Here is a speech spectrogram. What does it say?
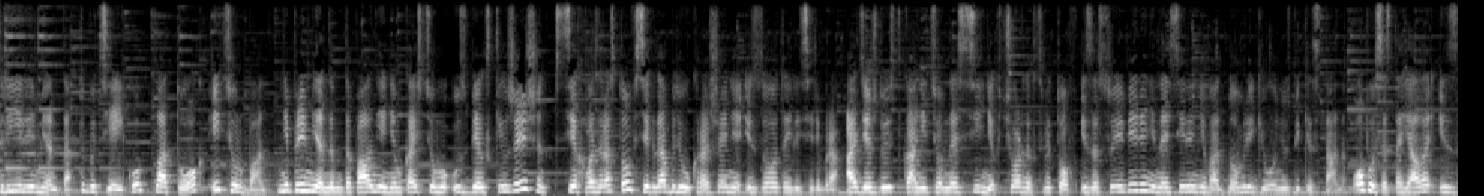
три элемента – тубутейку, платок и тюрбан. Непременным дополнением к костюму узбекских женщин всех возрастов всегда были украшения из золота или серебра. Одежду из тканей темно-синих, черных цветов из-за суеверия не носили ни в одном регионе регионе Узбекистана. Обувь состояла из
